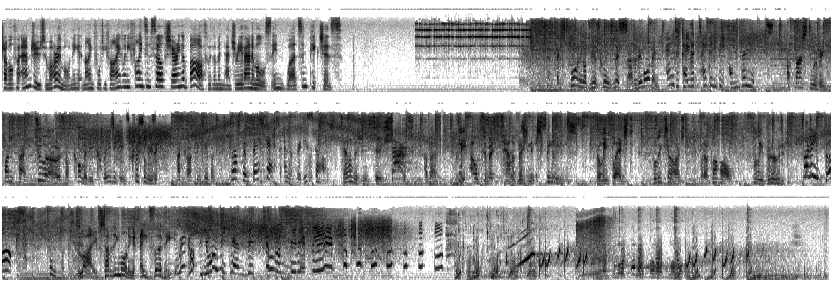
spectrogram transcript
Trouble for Andrew tomorrow morning at 9.45 when he finds himself sharing a bath with a menagerie of animals in words and pictures. Exploding onto your screens this Saturday morning. Entertainment taken beyond the limits. A fast-moving, fun-packed two hours of comedy, crazy games, crucial music and cartoon capers. Plus the best guests and the biggest stars. Television to shout about. The ultimate television experience. Fully fledged, fully charged, but above all, fully brewed. Fully booked. Fully booked. Live Saturday morning at 8.30. Wake up your weekend with Children's BBC.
